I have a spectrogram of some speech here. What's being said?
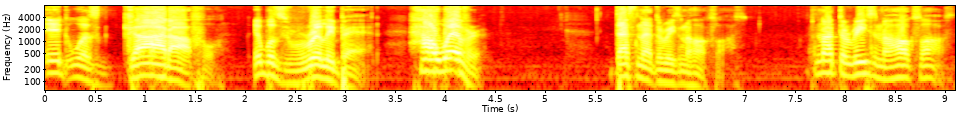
It was god awful. It was really bad. However, that's not the reason the Hawks lost. It's not the reason the Hawks lost.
